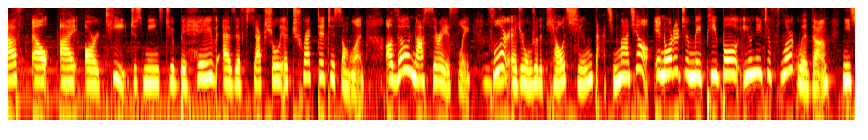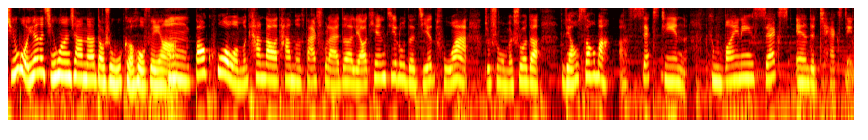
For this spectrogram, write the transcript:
F L I R T just means to behave as if sexually attracted to someone, although not seriously. Flirt 哎，就是我们说的调情、打情骂俏。In order to meet people, you need to flirt with them. 你情我愿的情况下呢，倒是无可厚非啊。嗯，包括我们看到他们发出来的聊天记录的截图啊，就是我们说的聊骚嘛啊，sexting。Combining sex and texting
